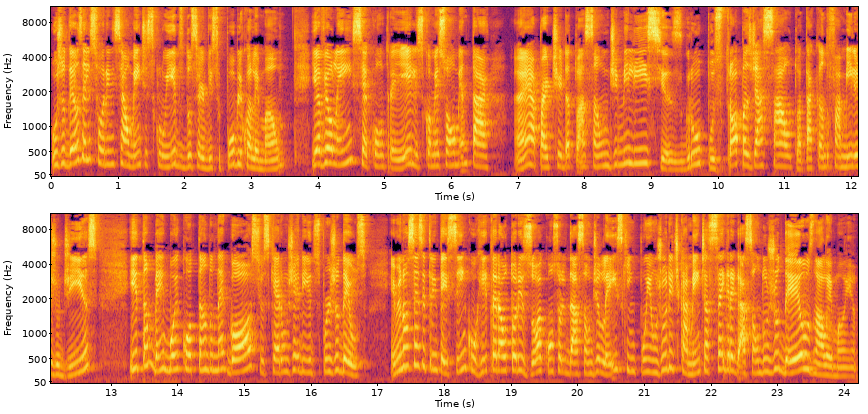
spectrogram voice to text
Os judeus eles foram inicialmente excluídos do serviço público alemão e a violência contra eles começou a aumentar é, a partir da atuação de milícias, grupos, tropas de assalto, atacando famílias judias e também boicotando negócios que eram geridos por judeus. Em 1935, Hitler autorizou a consolidação de leis que impunham juridicamente a segregação dos judeus na Alemanha.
